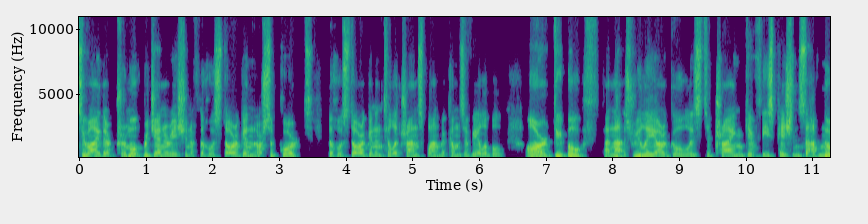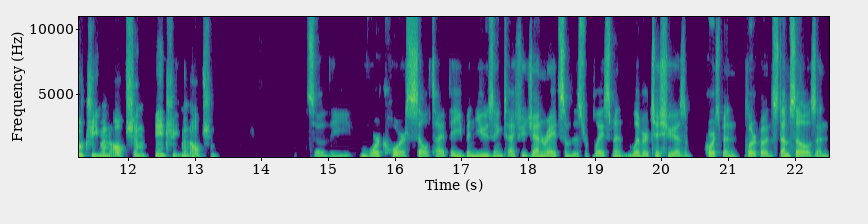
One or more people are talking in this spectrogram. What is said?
to either promote regeneration of the host organ or support the host organ until a transplant becomes available or do both. And that's really our goal is to try and give these patients that have no treatment option a treatment option so the workhorse cell type that you've been using to actually generate some of this replacement liver tissue has of course been pluripotent stem cells and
